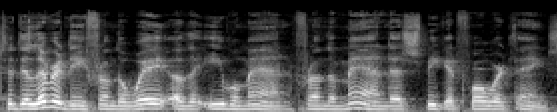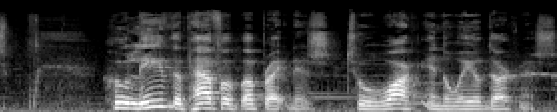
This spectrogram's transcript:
to deliver thee from the way of the evil man, from the man that speaketh forward things, who leave the path of uprightness to walk in the way of darkness,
